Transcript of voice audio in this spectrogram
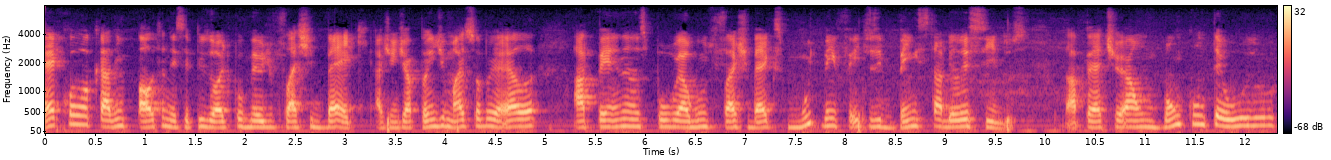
é colocado em pauta nesse episódio por meio de flashback. A gente aprende mais sobre ela apenas por alguns flashbacks muito bem feitos e bem estabelecidos. Dá para tirar um bom conteúdo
